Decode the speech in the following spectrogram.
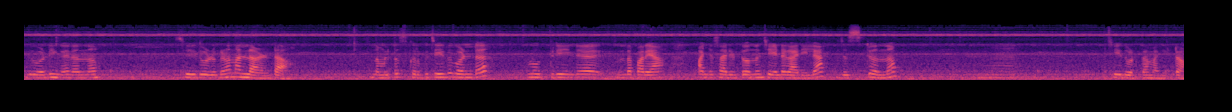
ഇതുകൊണ്ട് ഇങ്ങനെ ഒന്ന് ചെയ്ത് കൊടുക്കണം നല്ലതാണ് കേട്ടോ. നമ്മളിപ്പോൾ സ്ക്രബ് ചെയ്തുകൊണ്ട് നമ്മൾ ഒത്തിരി എന്താ പറയുക പഞ്ചസാര ഇട്ടൊന്നും ചെയ്യേണ്ട കാര്യമില്ല. ജസ്റ്റ് ഒന്ന് ചെയ്തു കൊടുത്താൽ മതി കേട്ടോ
